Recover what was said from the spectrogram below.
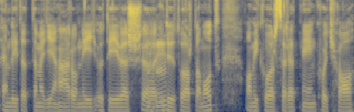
említettem egy ilyen 3-4-5 éves uh-huh. időtartamot, amikor szeretnénk, hogyha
